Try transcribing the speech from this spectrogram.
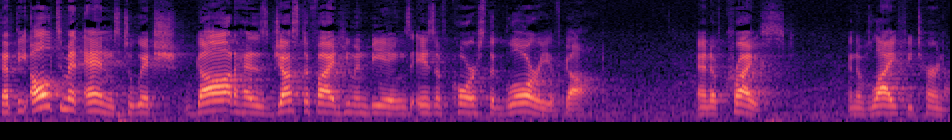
that the ultimate end to which God has justified human beings is, of course, the glory of God and of Christ and of life eternal.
